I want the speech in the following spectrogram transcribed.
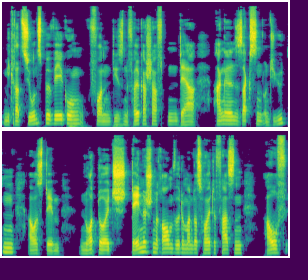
Migrationsbewegung von diesen Völkerschaften der Angeln, Sachsen und Jüten aus dem norddeutsch-dänischen Raum würde man das heute fassen, auf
